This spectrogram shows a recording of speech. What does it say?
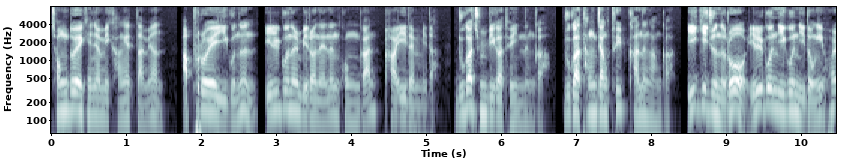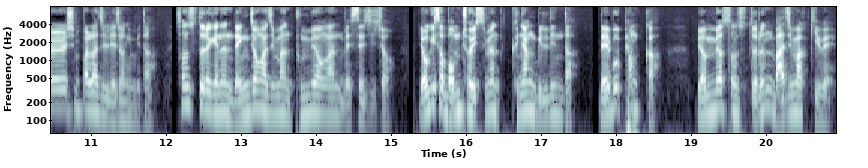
정도의 개념이 강했다면 앞으로의 2군은 1군을 밀어내는 공간, 가이 됩니다. 누가 준비가 돼 있는가? 누가 당장 투입 가능한가? 이 기준으로 1군, 2군 이동이 훨씬 빨라질 예정입니다. 선수들에게는 냉정하지만 분명한 메시지죠. 여기서 멈춰 있으면 그냥 밀린다. 내부 평가. 몇몇 선수들은 마지막 기회.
